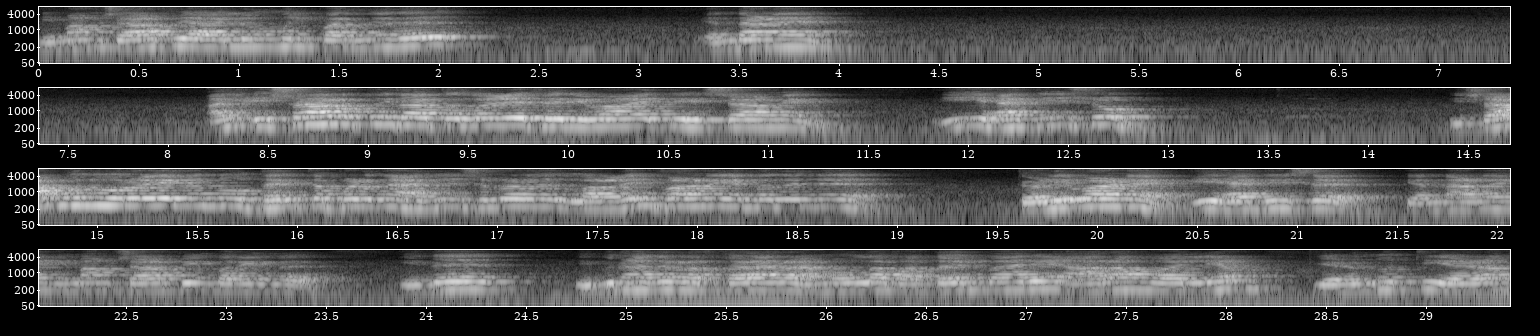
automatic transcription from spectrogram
ഇമാം ഷാഫി അല്ലുമ്മിൽ പറഞ്ഞത് എന്താണ്? അൽ ഇഷാറത്തു ഇലാ തദഈഫ് റിവായത്ത് ഹിഷാമിൻ. ഈ ഹദീസും ഇഷാമുനൂറയിൽ നിന്ന് ഉദ്ധരിക്കപ്പെടുന്ന ഹദീസുകൾ ലൈഫാണ് എന്നതിന് തെളിവാണ് ഈ ഹദീസ് എന്നാണ് ഇമാം ഷാഫിയും പറയുന്നത്. ഇത് ഇബ്നാദുൽ അസ്ഖലാൻ റഹ്മുല്ല ഫത്തുൽ ബാരി ആറാം വാല്യം എഴുന്നൂറ്റി ഏഴാം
